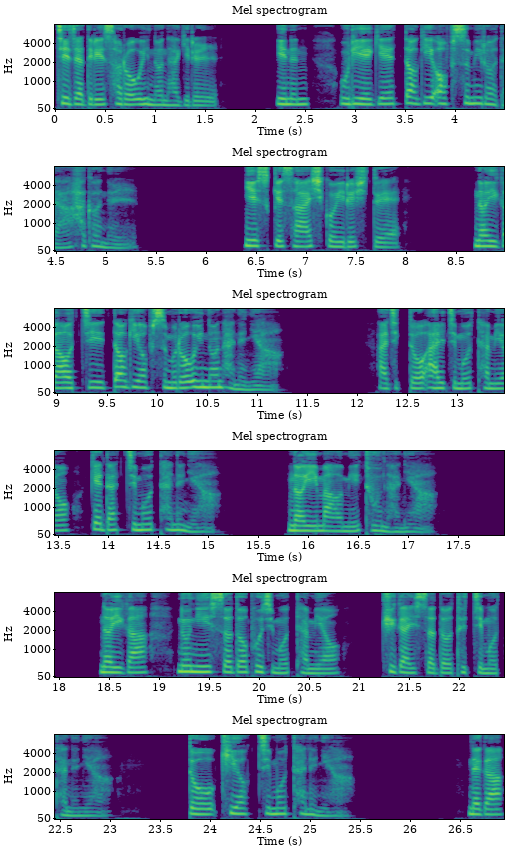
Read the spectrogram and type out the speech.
제자들이 서로 의논하기를 이는 우리에게 떡이 없음이로다 하거늘. 예수께서 아시고 이르시되 너희가 어찌 떡이 없음으로 의논하느냐. 아직도 알지 못하며 깨닫지 못하느냐? 너희 마음이 둔하냐? 너희가 눈이 있어도 보지 못하며 귀가 있어도 듣지 못하느냐? 또 기억지 못하느냐? 내가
